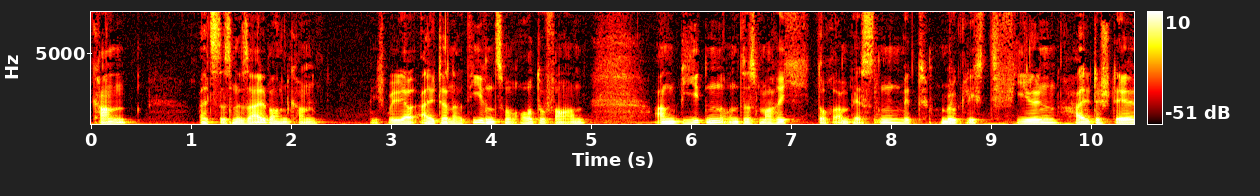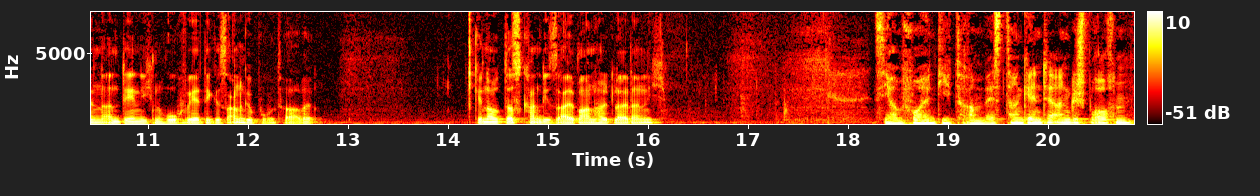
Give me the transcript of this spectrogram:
kann, als das eine Seilbahn kann. Ich will ja Alternativen zum Autofahren anbieten und das mache ich doch am besten mit möglichst vielen Haltestellen, an denen ich ein hochwertiges Angebot habe genau das kann die Seilbahn halt leider nicht. Sie haben vorhin die Tram-West-Tangente angesprochen,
